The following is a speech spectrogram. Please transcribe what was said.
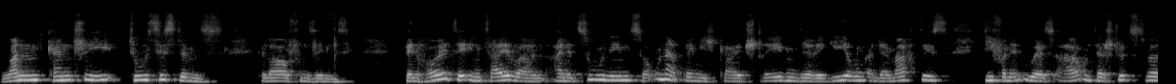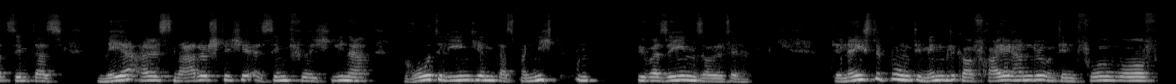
One Country, Two Systems gelaufen sind. Wenn heute in Taiwan eine zunehmend zur Unabhängigkeit strebende Regierung an der Macht ist, die von den USA unterstützt wird, sind das mehr als Nadelstiche. Es sind für China rote Linien, dass man nicht übersehen sollte. Der nächste Punkt im Hinblick auf Freihandel und den Vorwurf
